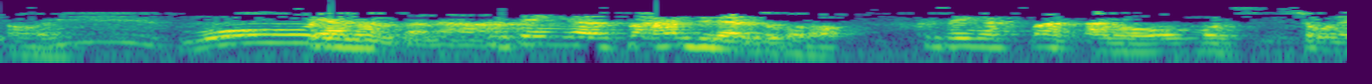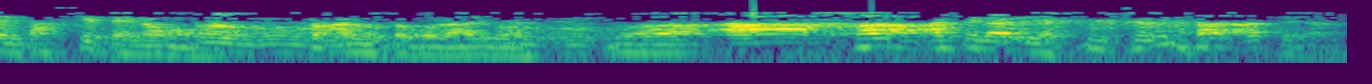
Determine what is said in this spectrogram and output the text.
もういいのかな伏線がスパーンってなるところ。伏線がスパーン、あの、もう少年助けての、んうんスパーンのところあるじゃん。うあーはーってなるじゃん。はーってなる。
